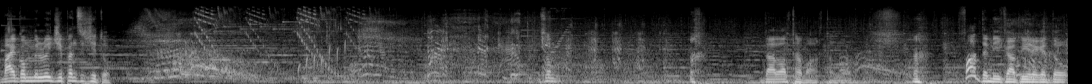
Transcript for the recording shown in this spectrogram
Vai con Luigi, pensaci tu. Son... Dall'altra parte allora. Fatemi capire che devo...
